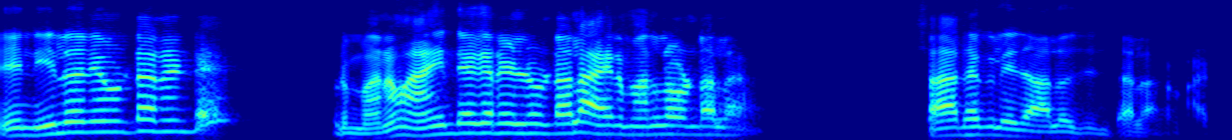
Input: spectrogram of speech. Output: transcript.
నేను నీలోనే ఉంటానంటే ఇప్పుడు మనం ఆయన దగ్గర వెళ్ళి ఉండాలా? ఆయన మనలో ఉండాలా? సాధకులు ఇది ఆలోచించాలన్నమాట.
